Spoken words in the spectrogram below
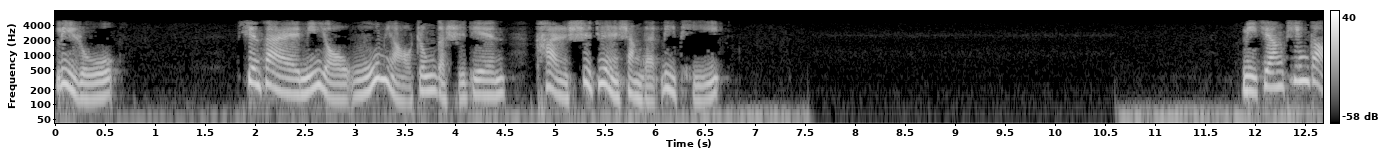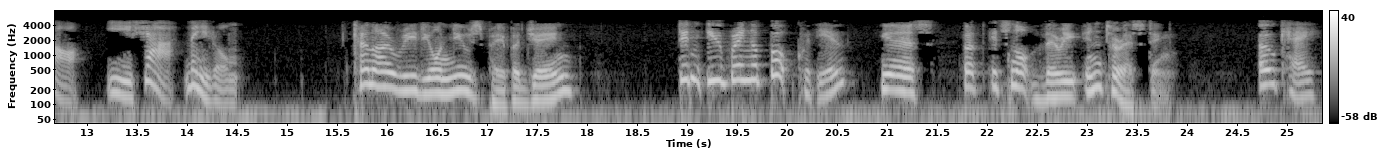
例如。现在你有五秒钟的时间看试卷上的例题。你将听到以下内容。Can I read your newspaper, Jane? Didn't you bring a book with you? Yes, but it's not very interesting. OK.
